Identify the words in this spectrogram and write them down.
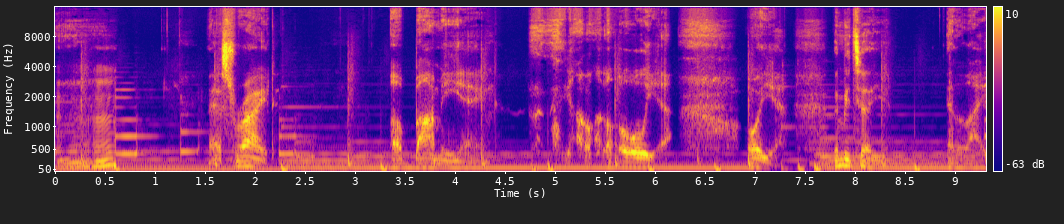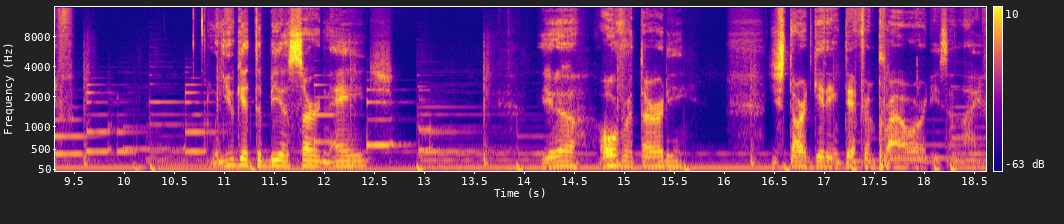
Mm-hmm. That's right. Aubameyang. oh yeah. Oh yeah. Let me tell you, in life, when you get to be a certain age, you know, over 30, you start getting different priorities in life.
